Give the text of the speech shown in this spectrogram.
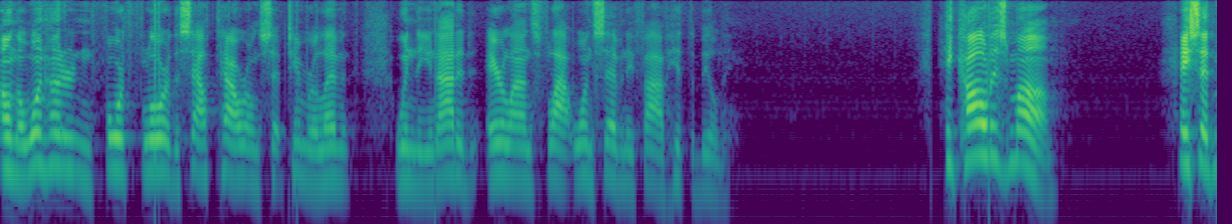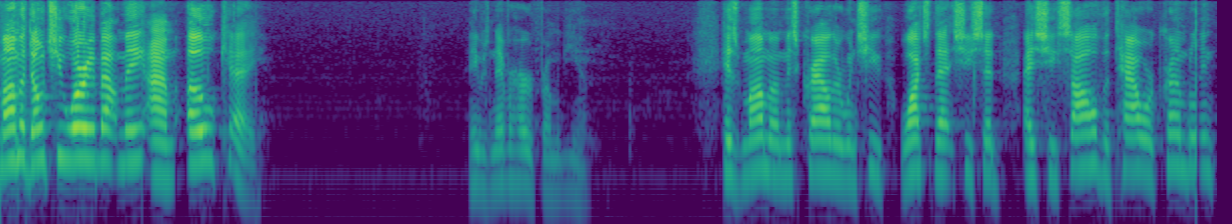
on the 104th floor of the South Tower on September 11th when the United Airlines Flight 175 hit the building. He called his mom and he said, Mama, don't you worry about me. I'm okay. He was never heard from again. His mama, Miss Crowther, when she watched that, she said, as she saw the tower crumbling,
